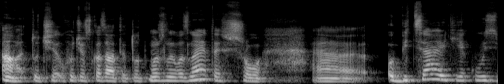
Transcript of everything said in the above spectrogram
А, тут хочу сказати, тут можливо, знаєте, що е, обіцяють якусь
